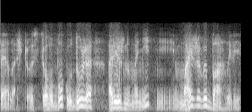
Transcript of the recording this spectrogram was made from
села, що з цього боку дуже різноманітні і майже вибагливі.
